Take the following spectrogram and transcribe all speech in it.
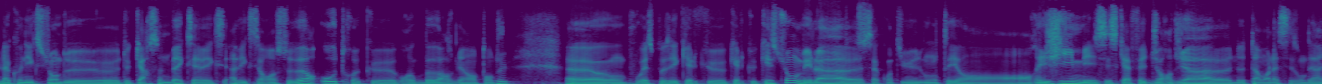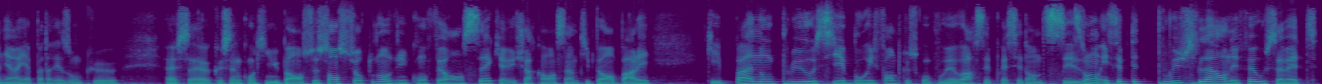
la connexion de, de Carson Beck avec, avec ses receveurs, autre que Brock Bowers, bien entendu. Euh, on pouvait se poser quelques, quelques questions, mais là, ça continue de monter en, en régime et c'est ce qu'a fait Georgia, notamment la saison dernière. Il n'y a pas de raison que ça, que ça ne continue pas en ce sens, surtout dans une conférence sec, et Richard commençait un petit peu à en parler, qui est pas non plus aussi ébouriffante que ce qu'on pouvait voir ces précédentes saisons. Et c'est peut-être plus là, en effet, où ça va être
